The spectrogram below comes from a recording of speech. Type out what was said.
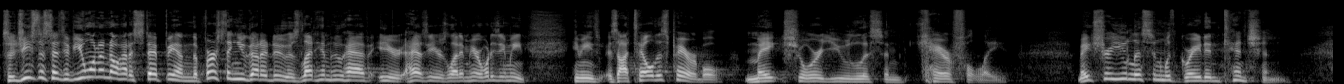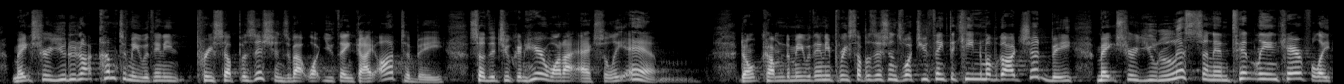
So Jesus says, if you want to know how to step in, the first thing you got to do is let him who have ear, has ears, let him hear. What does he mean? He means, as I tell this parable, make sure you listen carefully. Make sure you listen with great intention. Make sure you do not come to me with any presuppositions about what you think I ought to be so that you can hear what I actually am. Don't come to me with any presuppositions what you think the kingdom of God should be. Make sure you listen intently and carefully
